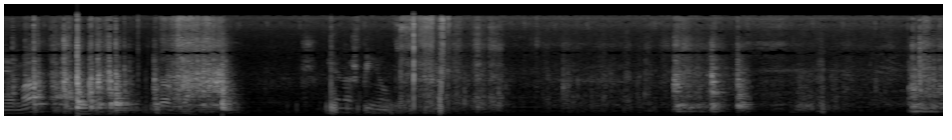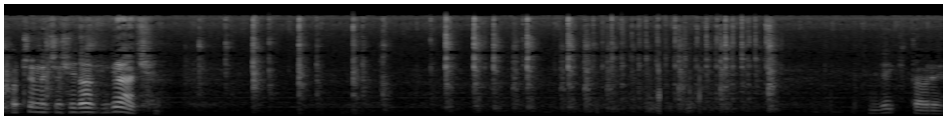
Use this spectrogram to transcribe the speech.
nie ma. Dobra. Gdzie nasz pieniądz? Zobaczymy, czy się da grać. Wiktory.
